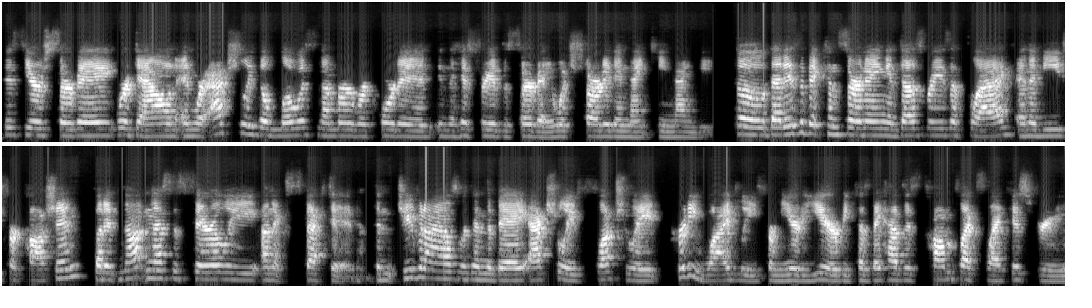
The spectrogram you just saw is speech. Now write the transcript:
this year's survey were down and were actually the lowest number recorded in the history of the survey, which started in 1990. So that is a bit concerning and does raise a flag and a need for caution, but it's not necessarily unexpected. The juveniles within the bay actually fluctuate pretty widely from year to year because they have this complex life history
